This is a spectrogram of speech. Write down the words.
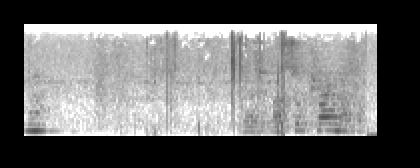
Hm. Ja, du warst so klein noch.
